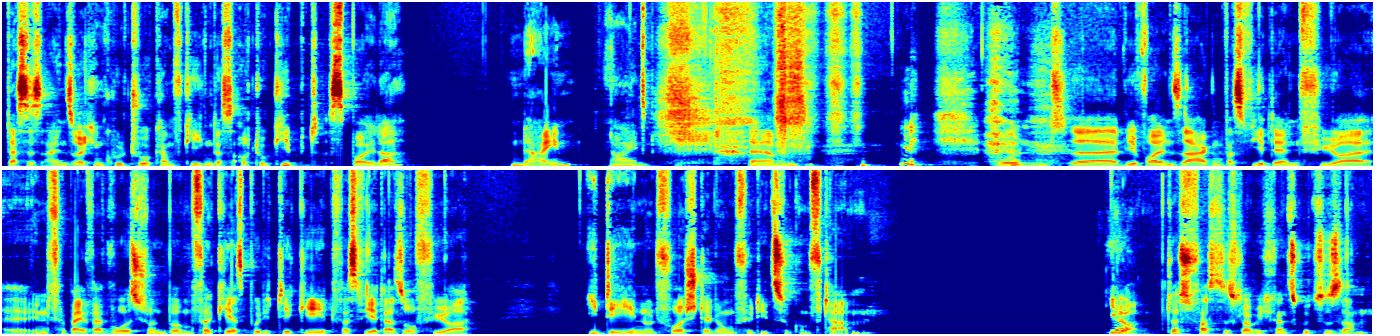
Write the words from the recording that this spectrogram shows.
dass es einen solchen Kulturkampf gegen das Auto gibt. Spoiler. Nein. Nein. Ähm, und äh, wir wollen sagen, was wir denn für, äh, in vorbei, wo es schon um Verkehrspolitik geht, was wir da so für Ideen und Vorstellungen für die Zukunft haben. Ja, ja das fasst es, glaube ich, ganz gut zusammen.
